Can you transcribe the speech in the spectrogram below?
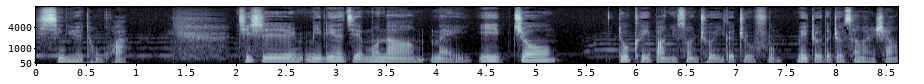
星月童话》。其实米粒的节目呢，每一周都可以帮你送出一个祝福。每周的周三晚上，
